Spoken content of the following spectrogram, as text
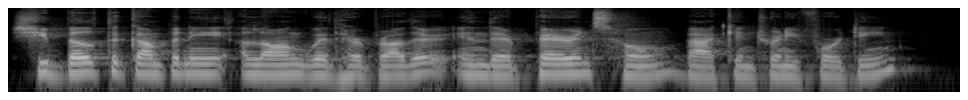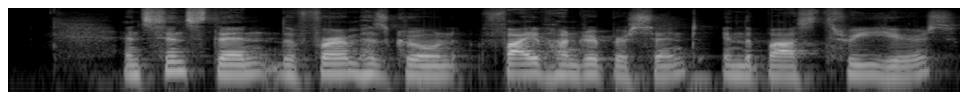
She built the company along with her brother in their parents' home back in 2014. And since then, the firm has grown 500% in the past three years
